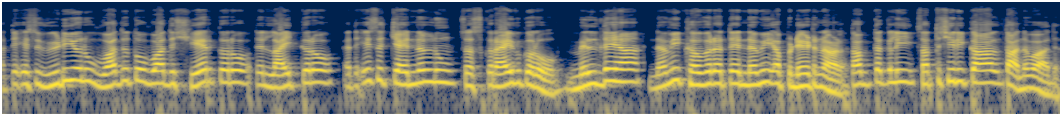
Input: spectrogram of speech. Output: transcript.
ਅਤੇ ਇਸ ਵੀਡੀਓ ਨੂੰ ਵੱਧ ਤੋਂ ਵੱਧ ਸ਼ੇਅਰ ਕਰੋ ਤੇ ਲਾਈਕ ਕਰੋ ਅਤੇ ਇਸ ਚੈਨਲ ਨੂੰ ਸਬਸਕ੍ਰਾਈਬ ਕਰੋ ਮਿਲਦੇ ਹਾਂ ਨਵੀਂ ਖਬਰ ਅਤੇ ਨਵੀਂ ਅਪਡੇਟ ਨਾਲ ਤਬ ਤੱਕ ਲਈ ਸਤਿ ਸ਼੍ਰੀ ਅਕਾਲ ਧੰਨਵਾਦ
